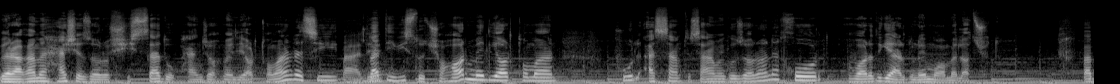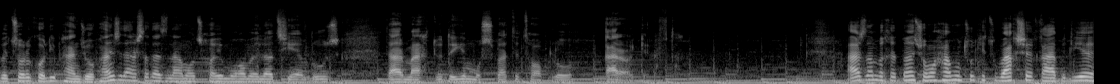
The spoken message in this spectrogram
به رقم 8650 میلیارد تومن رسید بله. و 204 میلیارد تومن پول از سمت سرمایه‌گذاران خرد وارد گردونه معاملات شد و به طور کلی 55 درصد از نمادهای معاملاتی امروز در محدوده مثبت تابلو قرار گرفتن. ارزم به خدمت شما همونطور که تو بخش قبلی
